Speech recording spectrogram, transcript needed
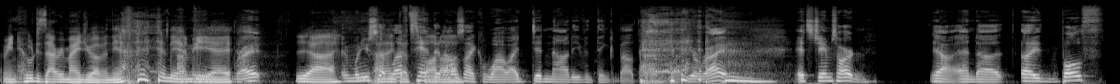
I mean, who does that remind you of in the in the I mean, NBA? right? yeah. And when you said left-handed, I was like, wow, I did not even think about that. But you're right. It's James Harden. Yeah, and uh, uh, both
